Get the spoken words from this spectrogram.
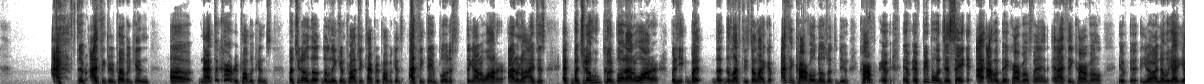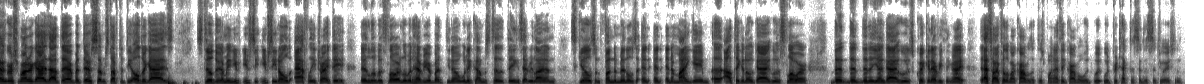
I the, I think the Republican, uh, not the current Republicans, but you know the the Lincoln Project type Republicans, I think they blow this thing out of water. I don't know. I just, and, but you know who could blow it out of water? But he, but the, the lefties don't like him. I think Carville knows what to do. Carv, if, if, if people would just say, I, I'm a big Carville fan, and I think Carville if, if, you know, I know we got younger, smarter guys out there, but there's some stuff that the older guys still do. I mean, you you've seen you've seen old athletes, right? They they're a little bit slower, a little bit heavier, but you know, when it comes to things that rely on skills and fundamentals and and, and a mind game, uh, I'll take an old guy who is slower than, than than a young guy who is quick at everything, right? That's how I feel about Carville at this point. I think Carville would, would, would protect us in this situation.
